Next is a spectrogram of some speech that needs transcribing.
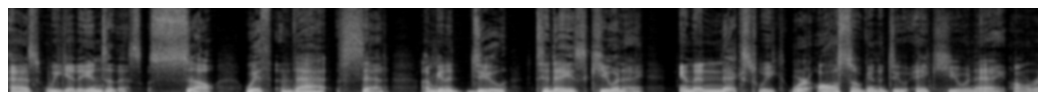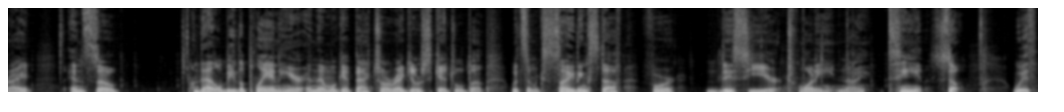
as we get into this. So with that said, I'm going to do today's Q&A and then next week we're also going to do a Q&A, all right? And so that'll be the plan here. And then we'll get back to our regular scheduled up with some exciting stuff for this year, 2019. So, with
